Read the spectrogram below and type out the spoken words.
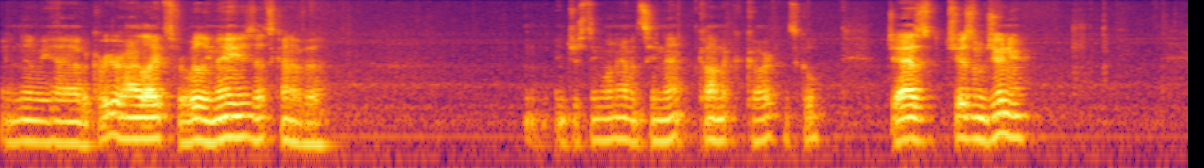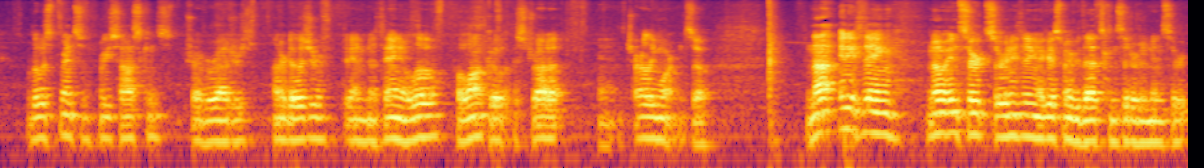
And then we have a career highlights for Willie Mays. That's kind of a interesting one. I haven't seen that. Comic card. That's cool. Jazz Chisholm Jr. Lewis Brinson, Rhys Hoskins, Trevor Rogers, Hunter Dozier, Dan Nathaniel Lowe, Polanco, Estrada, and Charlie Morton. So, not anything, no inserts or anything. I guess maybe that's considered an insert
